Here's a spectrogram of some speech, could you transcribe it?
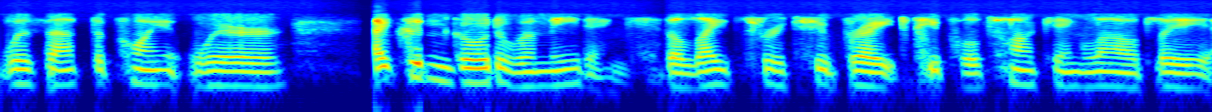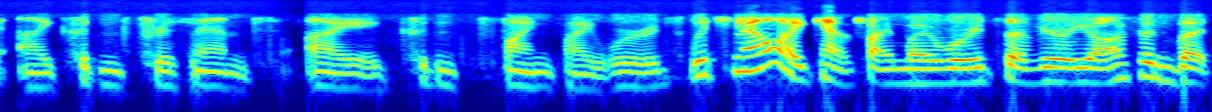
was at the point where I couldn't go to a meeting. The lights were too bright, people talking loudly. I couldn't present. I couldn't find my words, which now I can't find my words uh, very often, but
